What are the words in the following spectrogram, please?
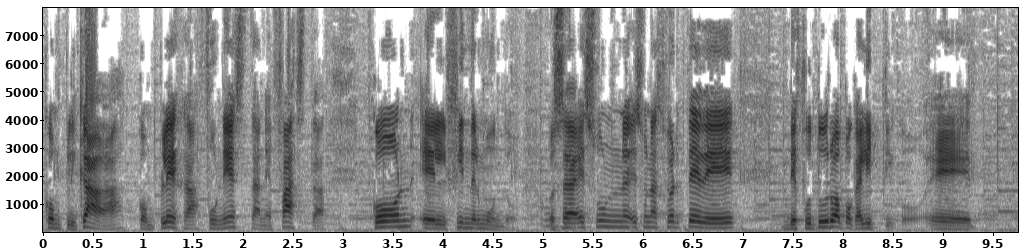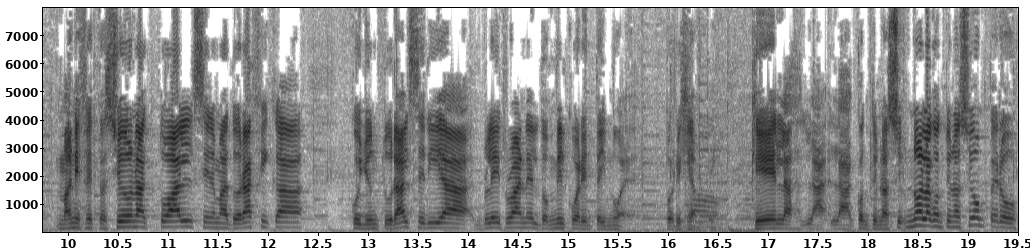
complicada, compleja, funesta, nefasta, con el fin del mundo. O sea, es, un, es una suerte de de futuro apocalíptico. Eh, manifestación actual cinematográfica coyuntural sería Blade Runner 2049, por ejemplo, que es la, continuación, no la continuación, pero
